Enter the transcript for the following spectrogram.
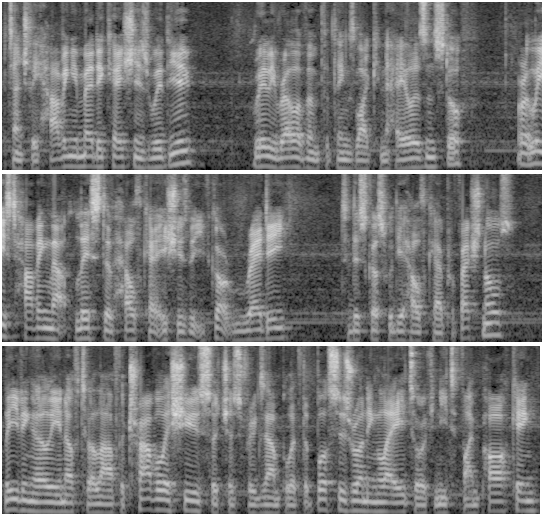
potentially having your medications with you, really relevant for things like inhalers and stuff, or at least having that list of healthcare issues that you've got ready to discuss with your healthcare professionals. Leaving early enough to allow for travel issues, such as, for example, if the bus is running late or if you need to find parking.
